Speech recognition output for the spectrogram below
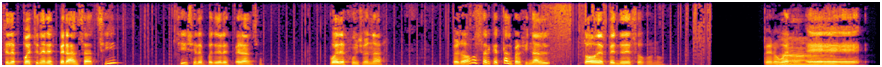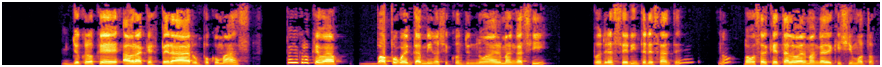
¿Se le puede tener esperanza? Sí, sí, se le puede tener esperanza. Puede funcionar. Pero vamos a ver qué tal, pero al final todo depende de eso, pues, ¿no? Pero bueno, Ah. eh, yo creo que habrá que esperar un poco más. Pero yo creo que va, va por buen camino. Si continúa el manga así, podría ser interesante, ¿no? Vamos a ver qué tal va el manga de Kishimoto.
